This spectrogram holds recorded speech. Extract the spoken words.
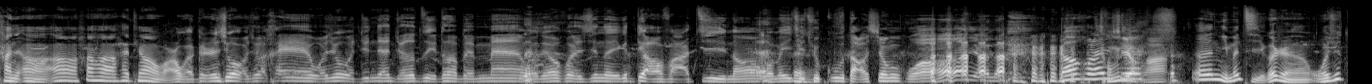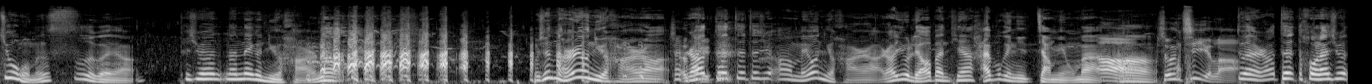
看见啊啊哈哈，还挺好玩。我跟人说，我说嘿，我就我今天觉得自己特别 man，我觉得会新的一个钓法技能，我们一起去孤岛生活 什么的。然后后来就憧说憬了，呃，你们几个人？我说就我们四个呀。他说那那个女孩儿呢？我说哪儿有女孩儿啊？然后他他他就啊没有女孩儿啊，然后又聊半天还不给你讲明白。啊生气了。对，然后他后来说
